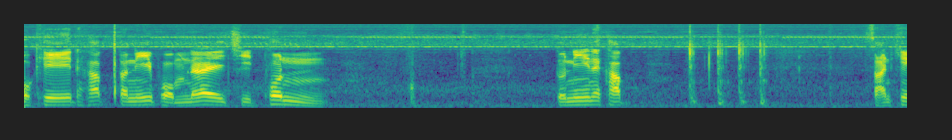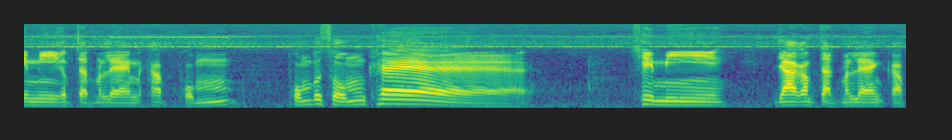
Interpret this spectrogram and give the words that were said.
โอเคนะครับ ตอนนี้ผมได้ฉีดพ่นตัวนี้นะครับ สารเคมีกำจัดแมลงนะครับ ผมผมผสมแค่เคมียากำจัดแมลงกับ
